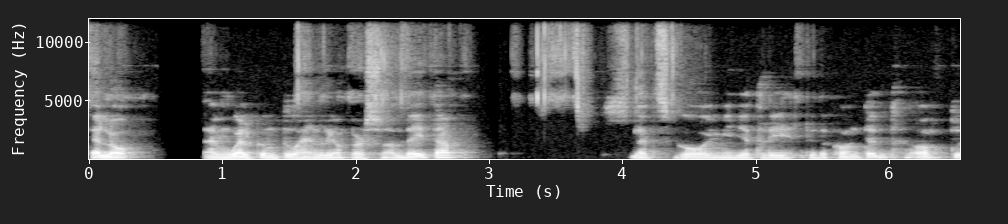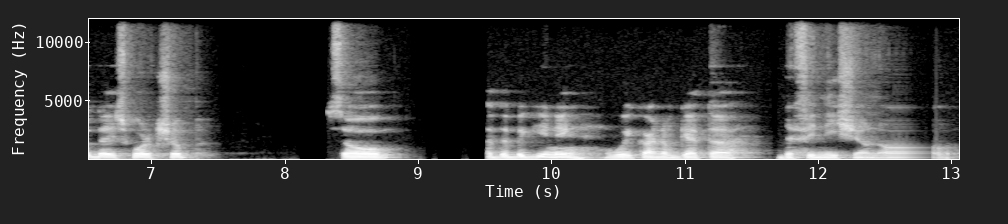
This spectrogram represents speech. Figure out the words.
Hello, and welcome to Handling of Personal Data. Let's go immediately to the content of today's workshop. So at the beginning, we kind of get a definition of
